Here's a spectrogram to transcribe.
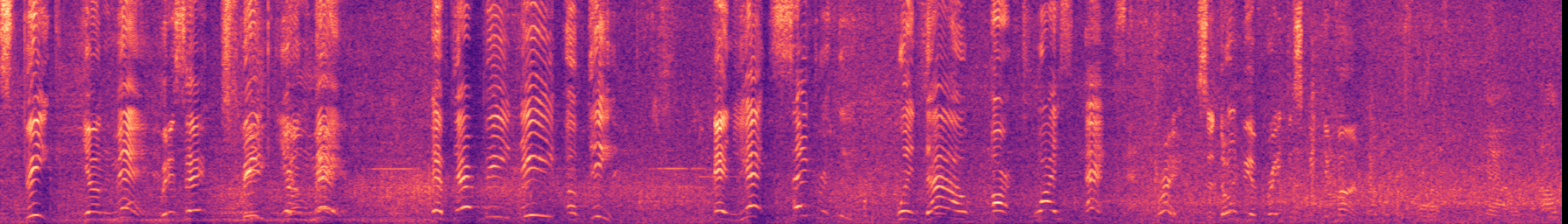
Speak, young man, What it say? speak, young man, if there be need of thee, and yet sacredly, when thou art twice asked. Right. So don't be afraid to speak your mind, brother. Yeah, I'll, I'll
